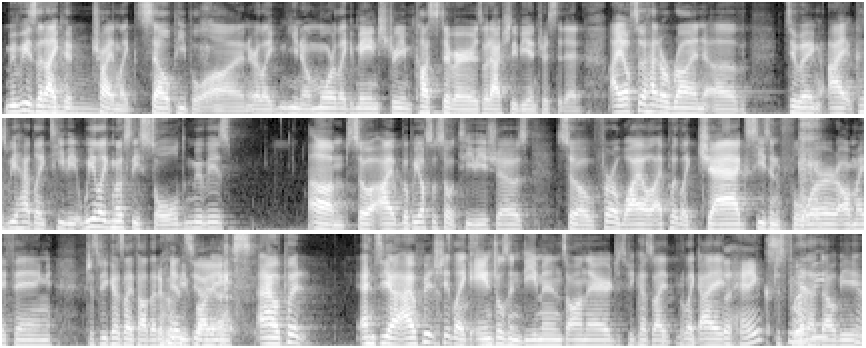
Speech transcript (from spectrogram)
movies that I could try and like sell people on or like, you know, more like mainstream customers would actually be interested in. I also had a run of doing I cuz we had like TV we like mostly sold movies. Um so I but we also sold TV shows. So for a while I put like Jag season 4 on my thing just because I thought that it would be funny. And I would put and so, yeah, I would put shit like Angels and Demons on there just because I like I The Hanks just thought that movie? that would be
